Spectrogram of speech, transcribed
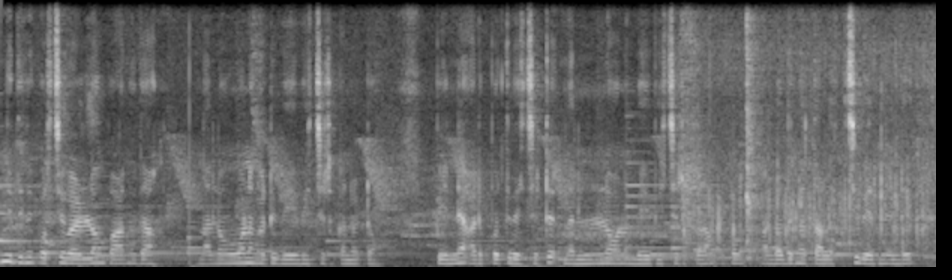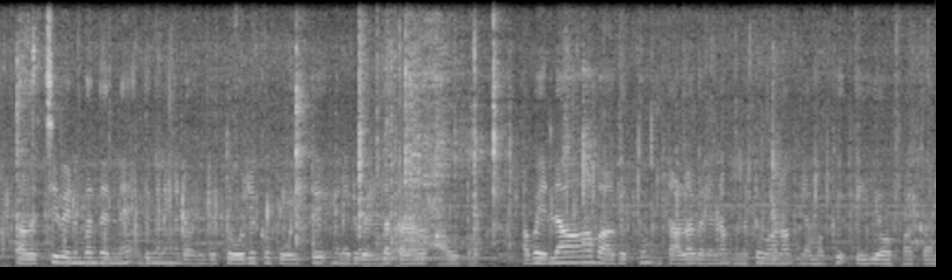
ഇനി ഇതിന് കുറച്ച് വെള്ളവും പാർന്നതാ. നല്ലോണം അങ്ങോട്ട് വേവിച്ചെടുക്കണം കേട്ടോ. പിന്നെ അടുപ്പത്ത് വെച്ചിട്ട് നല്ലോണം വേവിച്ചെടുക്കണം. അപ്പം നല്ലതിങ്ങനെ തിളച്ച് വരുന്നുണ്ട്. തിളച്ച് വരുമ്പം തന്നെ ഇതിങ്ങനെ ഇങ്ങനെ ഇതിന്റെ തോലിയൊക്കെ പോയിട്ട് ഇങ്ങനെ ഒരു വെള്ള കളർ ആവും കേട്ടോ. അപ്പോൾ എല്ലാ ഭാഗത്തും തള വരണം. എന്നിട്ട് വേണം നമുക്ക് തീ ഓഫാക്കാൻ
